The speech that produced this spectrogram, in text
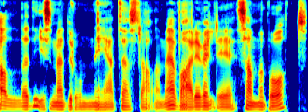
alle de som jeg dro ned til Australia med, var i veldig samme båt.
